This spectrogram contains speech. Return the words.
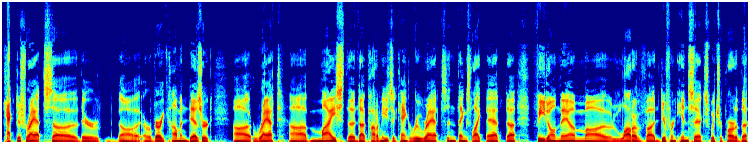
cactus rats. Uh, they're uh, are very common desert uh, rat, uh, mice, the dipodomys, the kangaroo rats, and things like that. Uh, feed on them. Uh, a lot of uh, different insects, which are part of the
